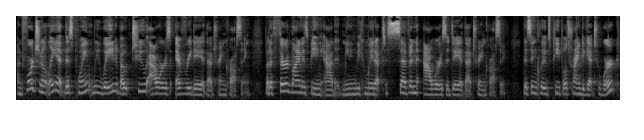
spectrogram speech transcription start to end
Unfortunately, at this point, we wait about two hours every day at that train crossing. But a third line is being added, meaning we can wait up to seven hours a day at that train crossing. This includes people trying to get to work,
